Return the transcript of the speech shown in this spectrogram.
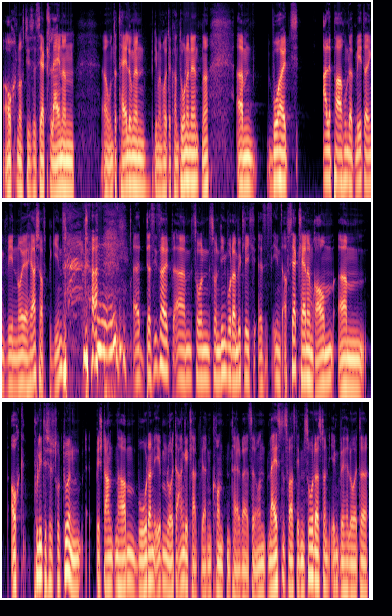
auch noch diese sehr kleinen äh, Unterteilungen, die man heute Kantone nennt, ne? Ähm, wo halt alle paar hundert Meter irgendwie eine neue Herrschaft beginnt. da, mhm. äh, das ist halt ähm, so, ein, so ein Ding, wo dann wirklich, es ist in, auf sehr kleinem Raum ähm, auch politische Strukturen bestanden haben, wo dann eben Leute angeklagt werden konnten teilweise. Und meistens war es eben so, dass dann irgendwelche Leute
